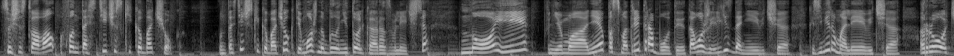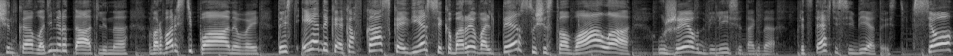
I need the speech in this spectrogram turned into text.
существовал фантастический кабачок – Фантастический кабачок, где можно было не только развлечься, но и, внимание, посмотреть работы того же Ильи Зданевича, Казимира Малевича, Родченко, Владимира Татлина, Варвары Степановой. То есть эдакая кавказская версия кабаре Вольтер существовала уже в Тбилиси тогда. Представьте себе, то есть все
